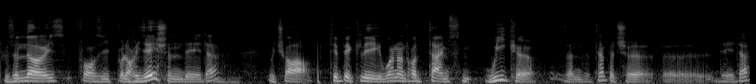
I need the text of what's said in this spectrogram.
to the noise for the polarization data, which are typically 100 times weaker than the temperature uh, data,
